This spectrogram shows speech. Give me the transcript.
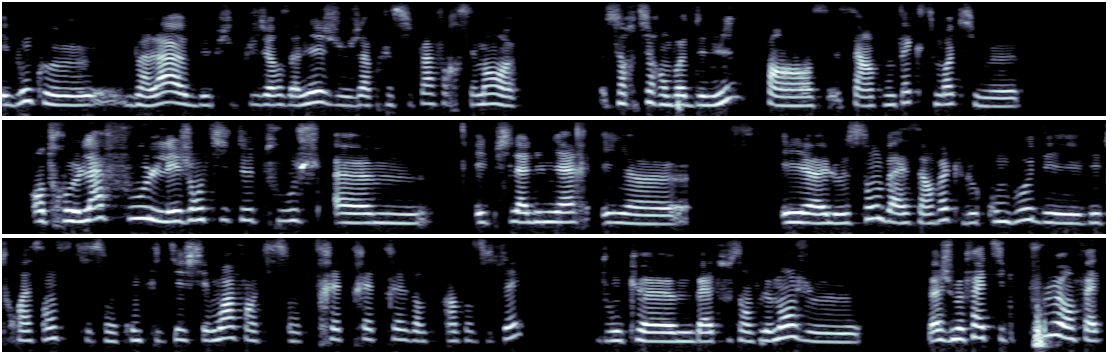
Et donc, euh, ben là, depuis plusieurs années, je j'apprécie pas forcément euh, sortir en boîte de nuit. Enfin, c'est un contexte moi qui me entre la foule, les gens qui te touchent, euh, et puis la lumière et euh, et euh, le son, bah, c'est en fait le combo des, des trois sens qui sont compliqués chez moi, enfin qui sont très très très intensifiés. Donc, bah, tout simplement, je bah, je me fatigue plus en fait.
